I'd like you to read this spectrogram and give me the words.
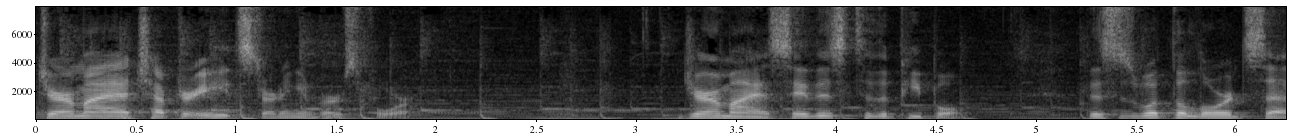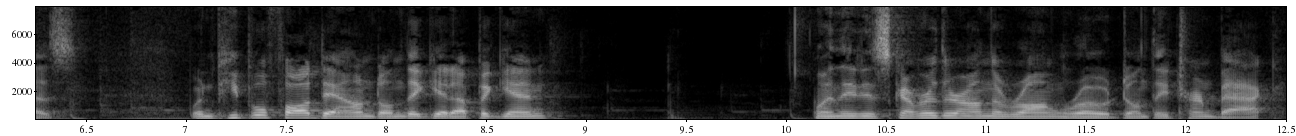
Jeremiah chapter 8, starting in verse 4. Jeremiah, say this to the people. This is what the Lord says. When people fall down, don't they get up again? When they discover they're on the wrong road, don't they turn back?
